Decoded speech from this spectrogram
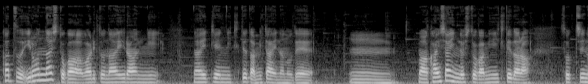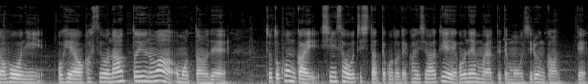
かついろんな人が割と内覧に内見に来てたみたいなのでうんまあ会社員の人が見に来てたらそっちの方にお部屋を貸すようなというのは思ったのでちょっと今回審査を落ちしたってことで会社経営5年もやってても落ちるんかって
